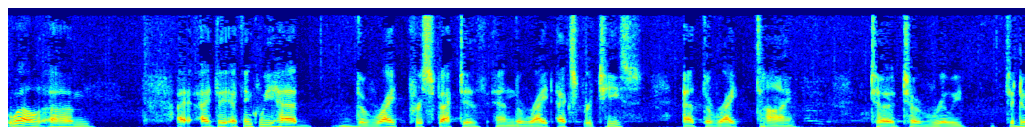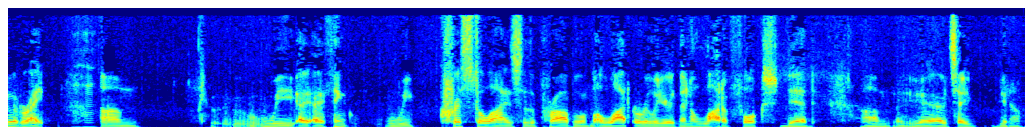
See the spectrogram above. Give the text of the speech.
Well, um, I, I, th- I think we had the right perspective and the right expertise at the right time to to really to do it right. Mm-hmm. Um, we I, I, think we crystallized the problem a lot earlier than a lot of folks did. Um, I would say you know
